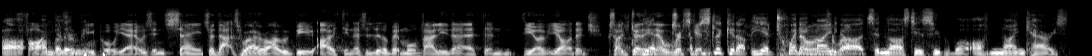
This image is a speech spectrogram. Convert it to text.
oh, five different people? Yeah, it was insane. So that's where I would be. I think there's a little bit more value there than the over yardage because I just don't think they'll risk it. Just look it up. He had 29 yards in last year's Super Bowl off nine carries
